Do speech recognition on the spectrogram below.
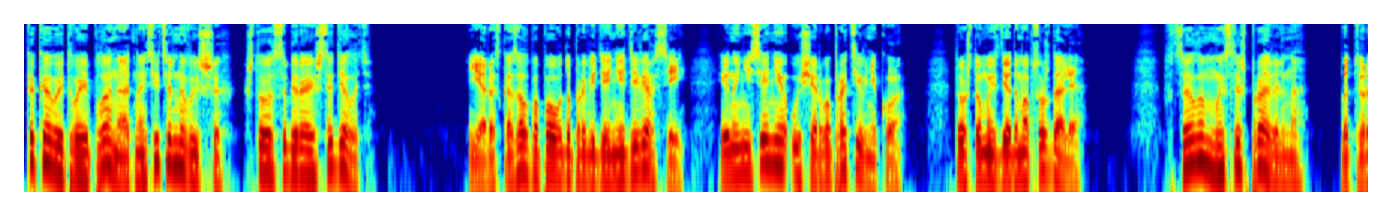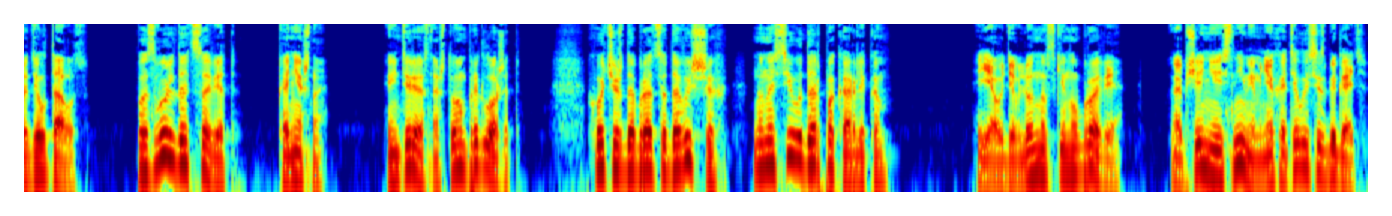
Каковы твои планы относительно высших? Что собираешься делать? Я рассказал по поводу проведения диверсий и нанесения ущерба противнику. То, что мы с дедом обсуждали. В целом мыслишь правильно, подтвердил Таус. Позволь дать совет. Конечно. Интересно, что он предложит? Хочешь добраться до высших? Наноси удар по карликам. Я удивленно вскинул брови. Общение с ними мне хотелось избегать.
